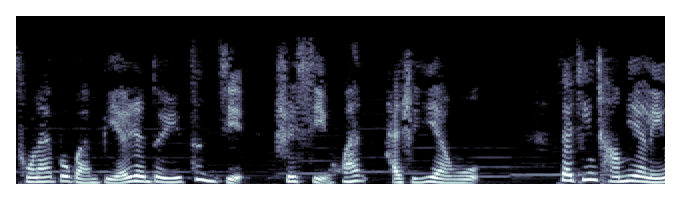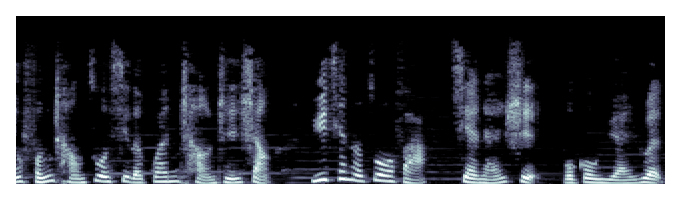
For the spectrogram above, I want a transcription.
从来不管别人对于自己是喜欢还是厌恶。在经常面临逢场作戏的官场之上，于谦的做法显然是不够圆润，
